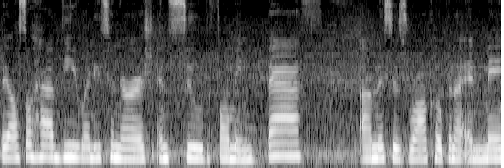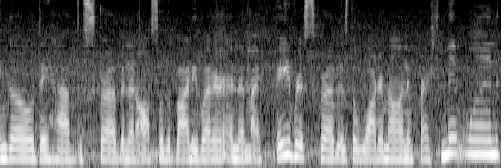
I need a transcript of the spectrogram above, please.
They also have the ready to nourish and soothe foaming bath. Um, this is raw coconut and mango. They have the scrub and then also the body butter. And then my favorite scrub is the watermelon and fresh mint one.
